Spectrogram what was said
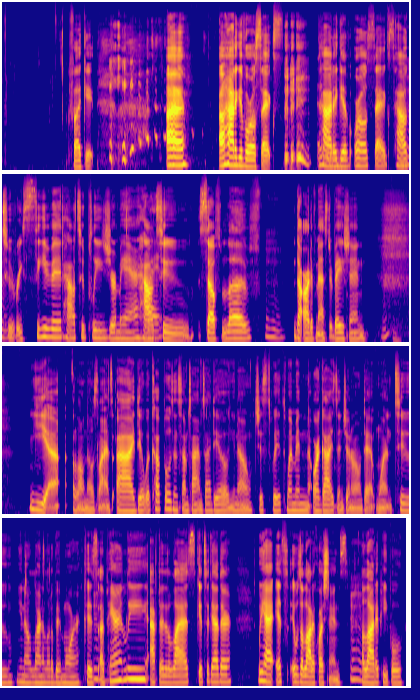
Fuck it. uh, how to give oral sex. how to give oral sex, how to receive it, how to please your man, how Right. to self love, Mm-hmm. the art of masturbation. Yeah, along those lines. I deal with couples and sometimes I deal, you know, just with women or guys in general that want to, you know, learn a little bit more cuz apparently after the last get together, we had it's it was a lot of questions. A lot of people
